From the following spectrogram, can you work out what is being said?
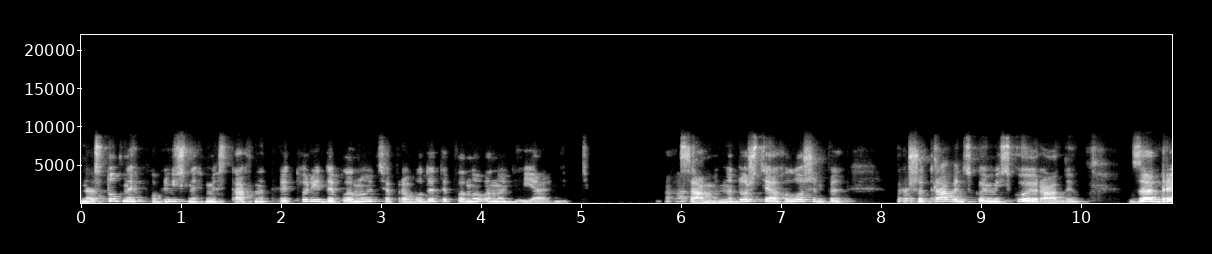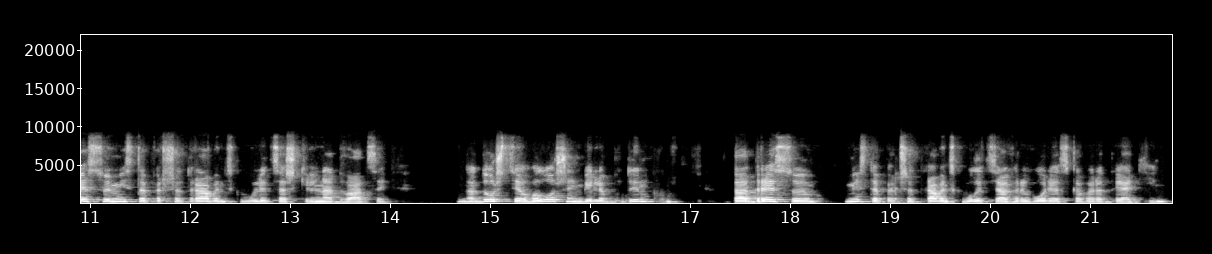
в наступних публічних містах на території, де планується проводити плановану діяльність. А саме на дошці оголошень Першотравенської міської ради за адресою міста Першотравенськ, вулиця Шкільна, 20, на дошці оголошень біля будинку за адресою міста Першотравенськ, вулиця Григорія Сковороди, 1,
